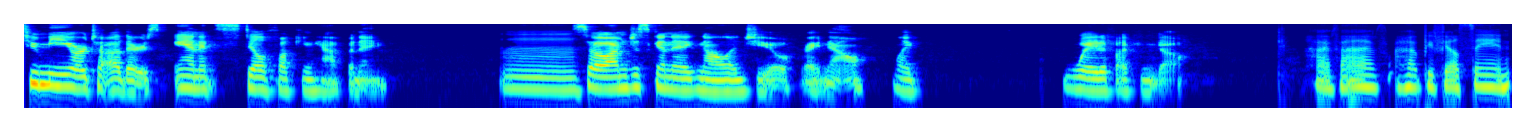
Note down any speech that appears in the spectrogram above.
to me or to others, and it's still fucking happening. Mm, So I'm just gonna acknowledge you right now. Like, way to fucking go. High five. I hope you feel seen.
